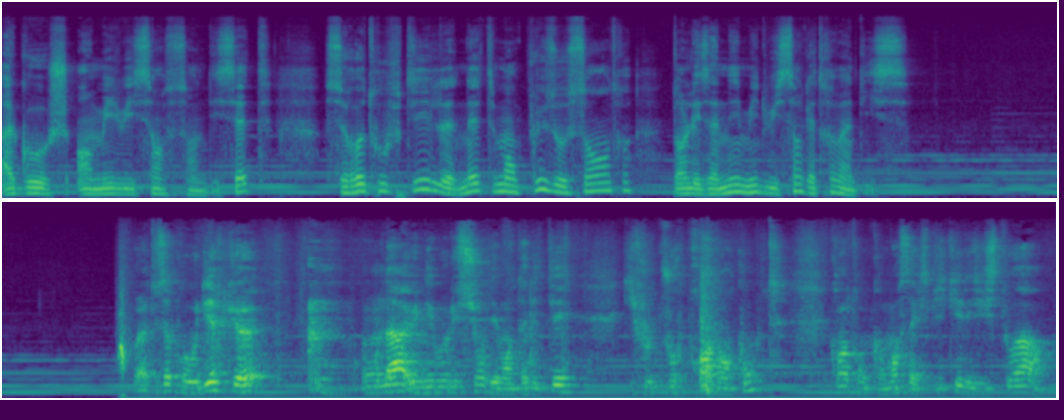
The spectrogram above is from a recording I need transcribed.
à gauche en 1877, se retrouvent-ils nettement plus au centre dans les années 1890. Voilà, tout ça pour vous dire que on a une évolution des mentalités qu'il faut toujours prendre en compte quand on commence à expliquer les histoires,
